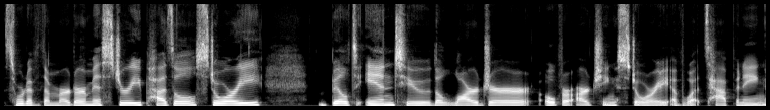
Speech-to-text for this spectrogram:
sort of the murder mystery puzzle story built into the larger overarching story of what's happening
